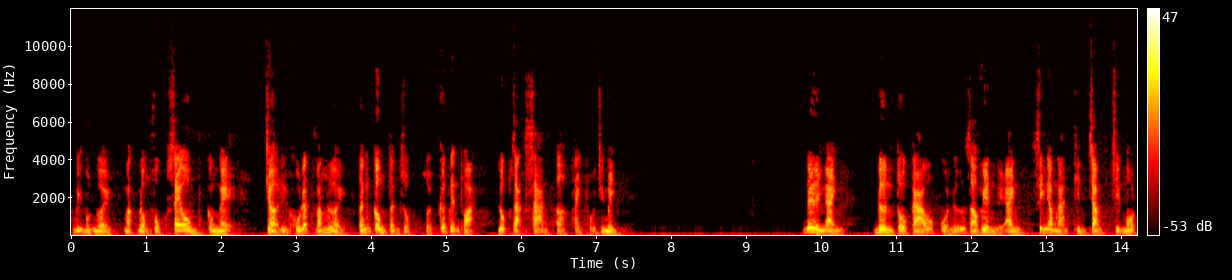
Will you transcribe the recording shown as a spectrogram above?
bị một người mặc đồng phục xe ôm công nghệ chở đến khu đất vắng người tấn công tần dục rồi cướp điện thoại lúc rạng sáng ở thành phố Hồ Chí Minh. Đây là hình ảnh đơn tố cáo của nữ giáo viên người Anh sinh năm 1991.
